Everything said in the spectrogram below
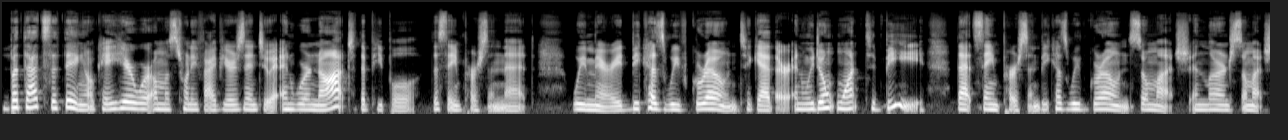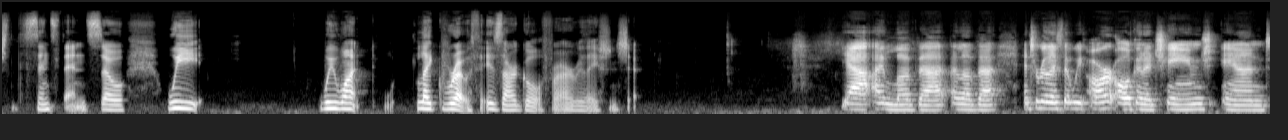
but that's the thing okay? Here we're almost 25 years into it and we're not the people the same person that we married because we've grown together and we don't want to be that same person because we've grown so much and learned so much since then. So we we want like growth is our goal for our relationship yeah, I love that. I love that. And to realize that we are all going to change and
